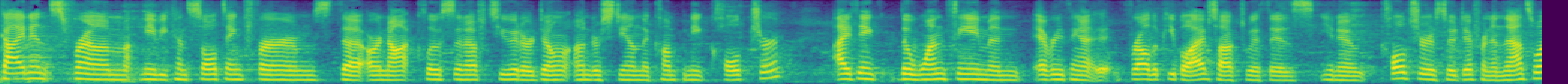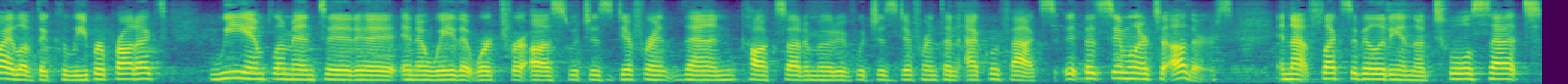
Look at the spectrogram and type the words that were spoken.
guidance from maybe consulting firms that are not close enough to it or don't understand the company culture. I think the one theme and everything I, for all the people I've talked with is, you know, culture is so different. And that's why I love the Collibra product. We implemented it in a way that worked for us, which is different than Cox Automotive, which is different than Equifax, but similar to others and that flexibility in the tool set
